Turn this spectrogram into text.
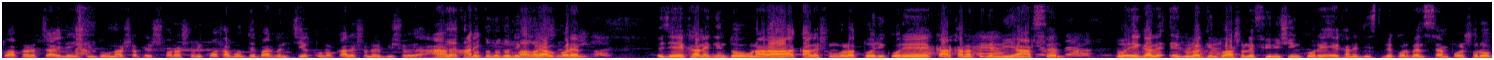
তো আপনারা চাইলেই কিন্তু ওনার সাথে সরাসরি কথা বলতে পারবেন যে কোনো কালেকশনের বিষয়ে। আর আরেকটু যদি খেয়াল করেন এই যে এখানে কিন্তু ওনারা কালেকশনগুলো তৈরি করে কারখানা থেকে নিয়ে আসছেন। তো এগুলো এগুলো কিন্তু আসলে ফিনিশিং করে এখানে ডিসপ্লে করবেন স্যাম্পল স্বরূপ।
